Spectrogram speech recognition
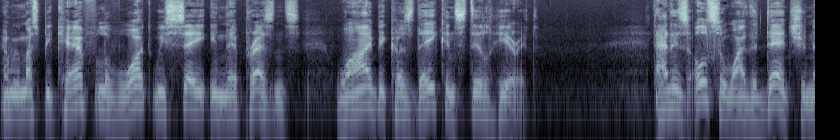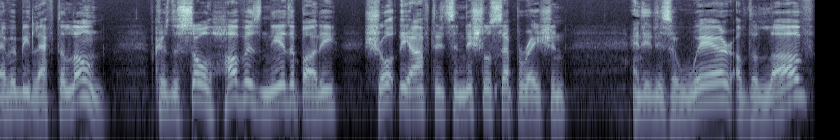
And we must be careful of what we say in their presence. Why? Because they can still hear it. That is also why the dead should never be left alone, because the soul hovers near the body shortly after its initial separation, and it is aware of the love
